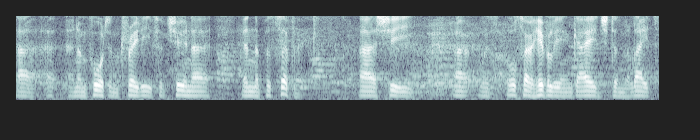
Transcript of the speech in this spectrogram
uh, an important treaty for tuna in the Pacific. Uh, she uh, was also heavily engaged in the late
